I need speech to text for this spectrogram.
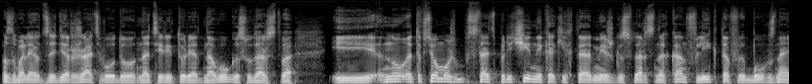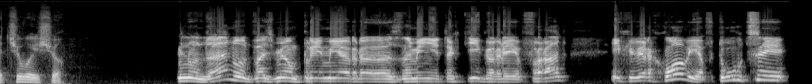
позволяют задержать воду на территории одного государства. И ну, это все может стать причиной каких-то межгосударственных конфликтов и бог знает чего еще. Ну да, ну вот возьмем пример э, знаменитых Тигр и Фрат. Их верховья в Турции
